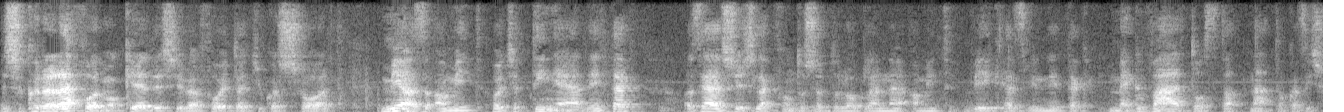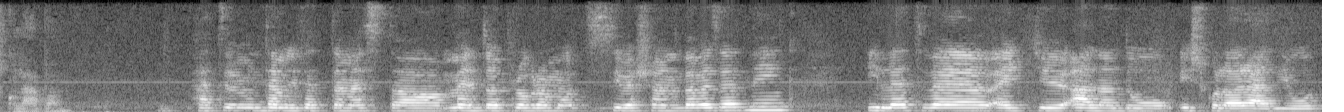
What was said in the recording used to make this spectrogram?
És akkor a reformok kérdésével folytatjuk a sort. Mi az, amit, hogyha ti nyernétek, az első és legfontosabb dolog lenne, amit véghez vinnétek, megváltoztatnátok az iskolában? Hát, mint említettem, ezt a mentorprogramot szívesen bevezetnénk, illetve egy állandó iskola rádiót,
